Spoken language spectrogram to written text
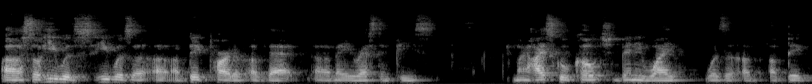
Uh, so he was he was a, a big part of, of that. Uh, may rest in peace. My high school coach Benny White was a, a, a big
